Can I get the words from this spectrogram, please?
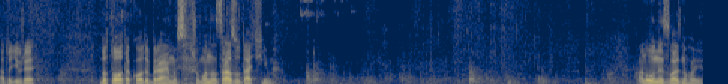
а тоді вже до того такого добираємось, щоб можна зразу дати їм. А ну не злазь ногою.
